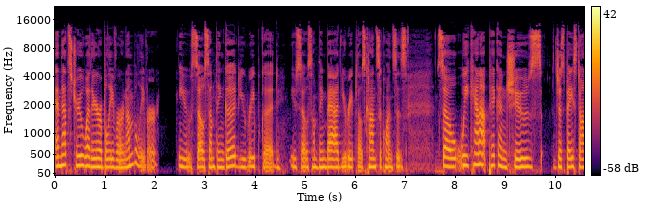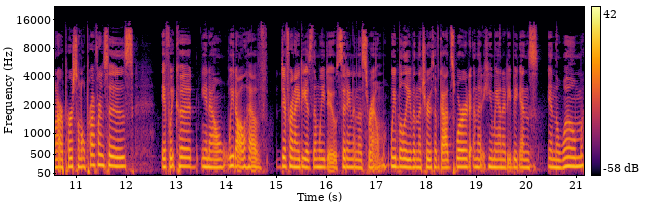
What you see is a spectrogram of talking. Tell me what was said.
And that's true whether you're a believer or an unbeliever. You sow something good, you reap good. You sow something bad, you reap those consequences. So we cannot pick and choose just based on our personal preferences. If we could, you know, we'd all have different ideas than we do sitting in this room. We believe in the truth of God's word and that humanity begins in the womb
